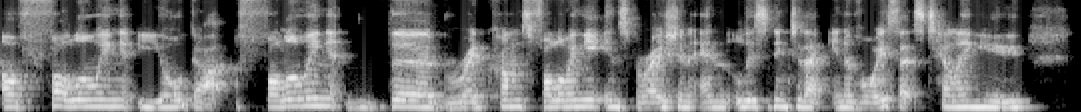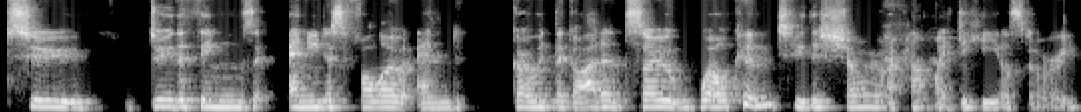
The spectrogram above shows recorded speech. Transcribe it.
of following your gut, following the breadcrumbs, following your inspiration, and listening to that inner voice that's telling you to do the things and you just follow and go with the guidance. So, welcome to the show. I can't wait to hear your story.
